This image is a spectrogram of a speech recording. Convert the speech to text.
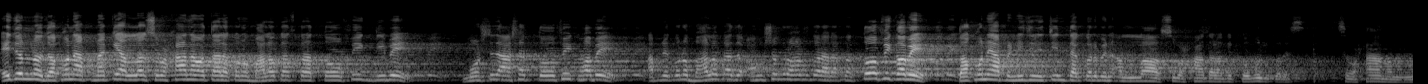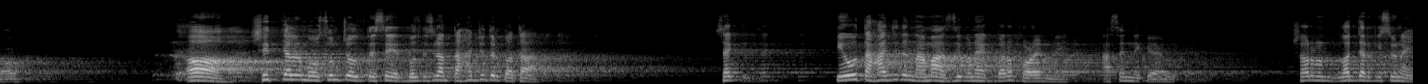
এই জন্য যখন আপনাকে আল্লাহ সুবহানাহু ওয়া তাআলা কোনো ভালো কাজ করার তৌফিক দিবে, মসজিদে আসার তৌফিক হবে, আপনি কোনো ভালো কাজে অংশগ্রহণ করার আপনার তৌফিক হবে, তখনই আপনি নিজে নিজে চিন্তা করবেন, আল্লাহ সুবহানাহু ওয়া কবুল করেছে। সুবহানাল্লাহ। আহ, শীতকালের মৌসুম চলতেছে, বলতেছিলাম তাহাজ্জুদের কথা। কেউ তাহাজ্জুদের নামাজ জীবনে একবারও পড়েন নাই আসেন না কেউ সর্ব লজ্জার কিছু নাই।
